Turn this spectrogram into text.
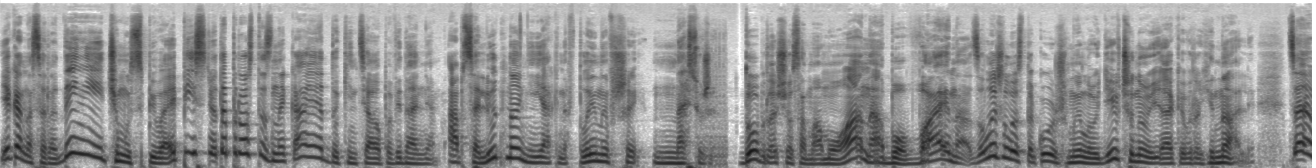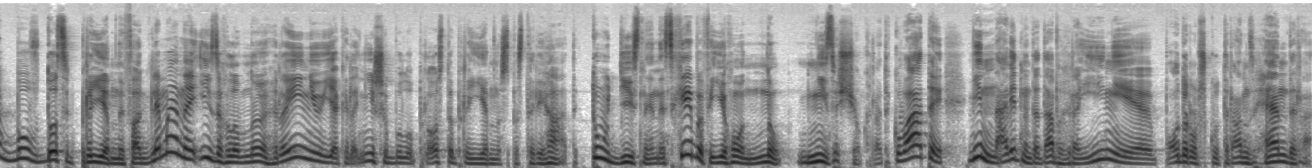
яка на середині чомусь співає пісню та просто зникає до кінця оповідання, абсолютно ніяк не вплинувши на сюжет. Добре, що сама Моана або Вайна залишилась такою ж милою дівчиною, як і в оригіналі. Це був досить приємний факт для мене, і за головною героїнею, як раніше, було просто приємно спостерігати. Тут Дісней не схибив і його ну ні за що критикувати. Він навіть не додав героїні подружку трансгендера.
